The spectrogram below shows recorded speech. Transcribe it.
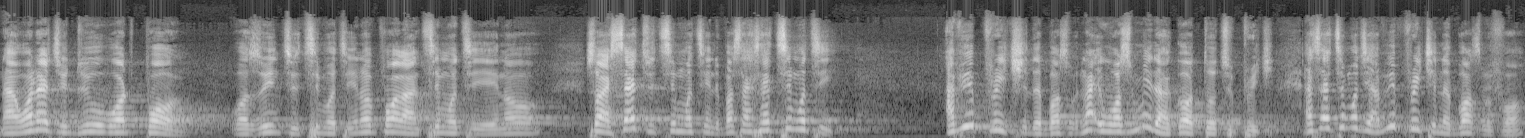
Now, I wanted to do what Paul was doing to Timothy. You know, Paul and Timothy, you know. So I said to Timothy in the bus, I said, Timothy, have you preached in the bus? Now, it was me that God told to preach. I said, Timothy, have you preached in the bus before?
